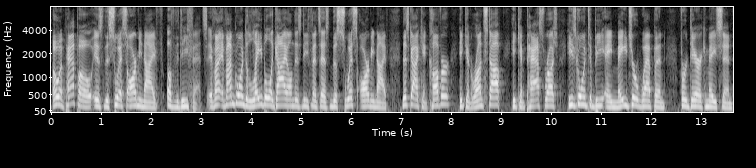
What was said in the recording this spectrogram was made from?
Owen Pappoe is the Swiss Army knife of the defense. If I if I'm going to label a guy on this defense as the Swiss Army knife, this guy can cover, he can run stop, he can pass rush. He's going to be a major weapon for Derek Mason.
